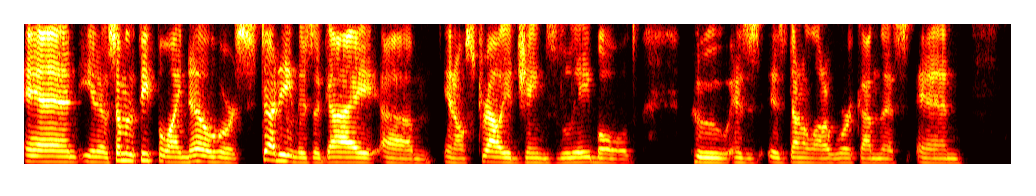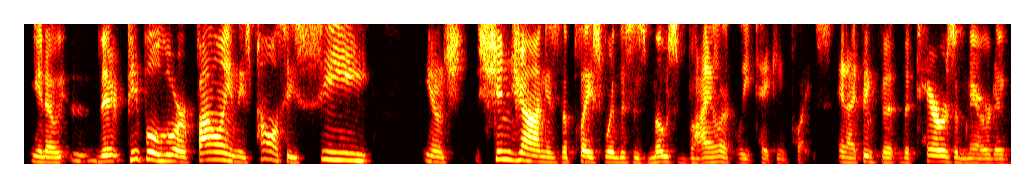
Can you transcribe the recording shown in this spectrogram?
and you know, some of the people I know who are studying, there's a guy um, in Australia, James Leibold, who has has done a lot of work on this. And you know, there people who are following these policies see, you know, Xinjiang is the place where this is most violently taking place. And I think that the terrorism narrative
